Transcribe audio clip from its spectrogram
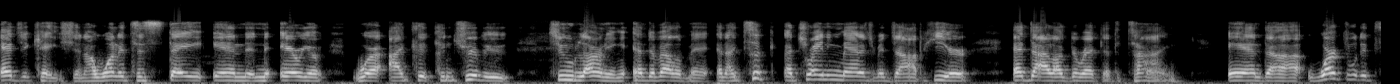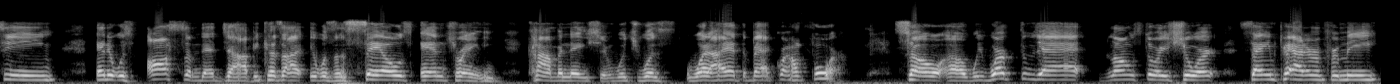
education. I wanted to stay in an area where I could contribute to learning and development. And I took a training management job here at Dialogue Direct at the time and uh, worked with a team. And it was awesome that job because I it was a sales and training combination, which was what I had the background for. So uh, we worked through that. Long story short, same pattern for me.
